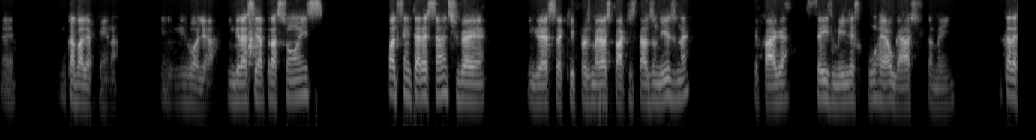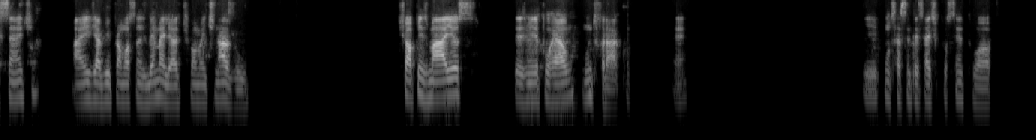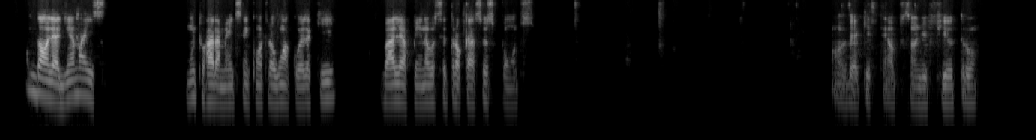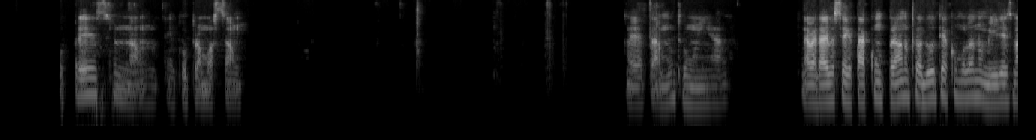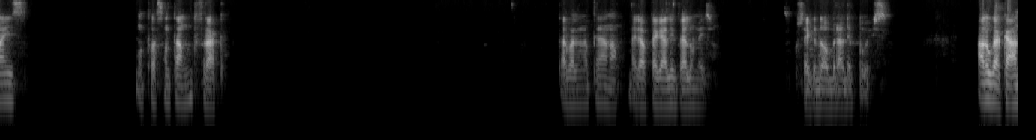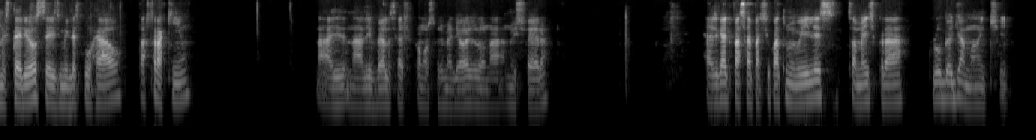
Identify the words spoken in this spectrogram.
Né? Nunca vale a pena. Nem vou olhar. Ingresso e atrações. Pode ser interessante se tiver ingressos aqui para os melhores parques dos Estados Unidos, né? Você paga 6 milhas por real gasto também. Interessante mas já vi promoções bem melhores, principalmente na Azul. Shopping Smiles, 3 milhas por real, muito fraco. Né? E com 67% off. Vamos dar uma olhadinha, mas muito raramente você encontra alguma coisa que vale a pena você trocar seus pontos. Vamos ver aqui se tem a opção de filtro O preço, não, não tem por promoção. É, tá muito ruim. Na verdade, você está comprando o produto e acumulando milhas, mas a pontuação está muito fraca. Tá valendo a pena não. Melhor pegar livelo mesmo. Consegue dobrar depois. Aluga carro no exterior, 6 milhas por real. Tá fraquinho. Na, na Livelo você acha promoções melhores ou na, no Esfera. Resgate passar a partir de 4 milhas somente para Clube ou Diamante.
